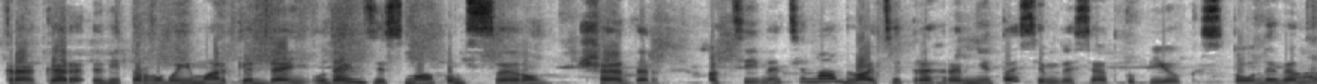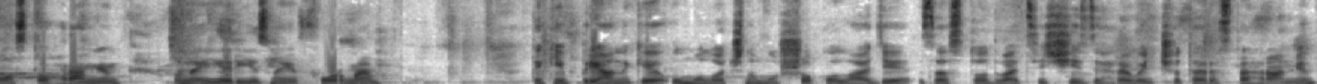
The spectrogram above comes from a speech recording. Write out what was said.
Крекер від торгової марки День у день зі смаком з сиром чеддер. Акційна ціна 23 гривні та 70 копійок 190 грамів. Вони є різної форми. Такі пряники у молочному шоколаді за 126 гривень 400 грамів.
